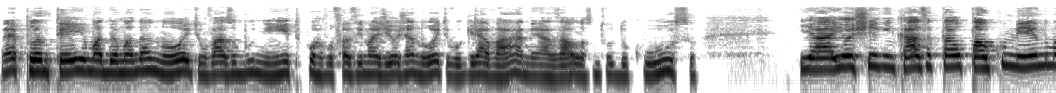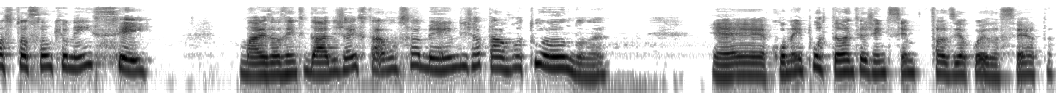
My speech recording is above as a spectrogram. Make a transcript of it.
né, plantei uma dama da noite, um vaso bonito, porra, vou fazer magia hoje à noite, vou gravar, né, as aulas do, do curso. E aí eu chego em casa, tá o pau comendo, uma situação que eu nem sei. Mas as entidades já estavam sabendo e já estavam atuando, né? É, como é importante a gente sempre fazer a coisa certa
